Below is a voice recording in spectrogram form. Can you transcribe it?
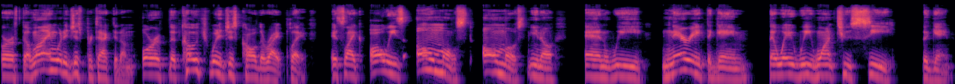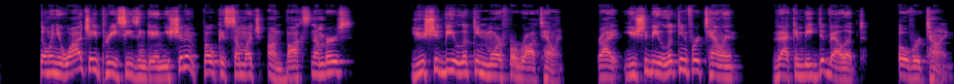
or if the line would have just protected him or if the coach would have just called the right play it's like always almost, almost, you know, and we narrate the game the way we want to see the game. So when you watch a preseason game, you shouldn't focus so much on box numbers. You should be looking more for raw talent, right? You should be looking for talent that can be developed over time.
